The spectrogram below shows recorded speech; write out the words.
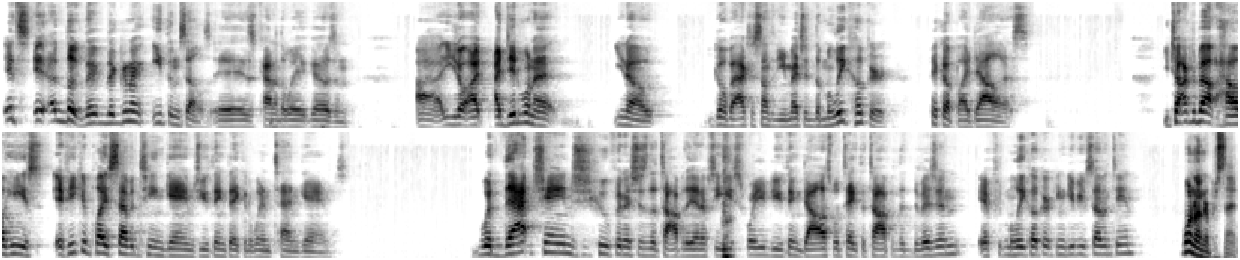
it's it, uh, look they're they're gonna eat themselves is kind of the way it goes, and uh, you know I I did want to you know go back to something you mentioned the Malik Hooker pickup by Dallas. You talked about how he's if he can play 17 games, you think they could win 10 games. Would that change who finishes the top of the NFC East for you? Do you think Dallas would take the top of the division if Malik Hooker can give you 17? 100%.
